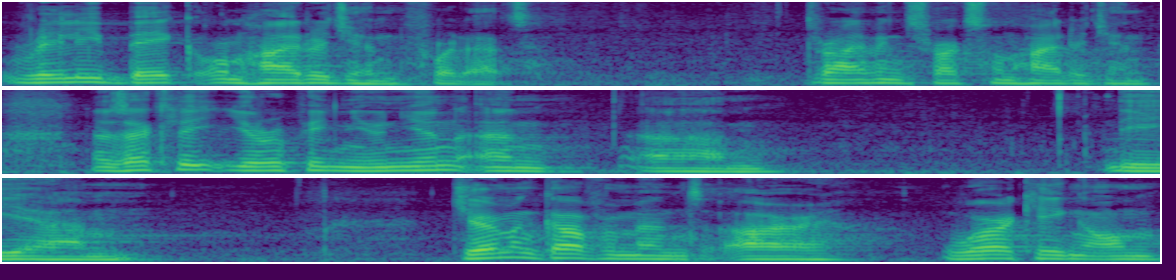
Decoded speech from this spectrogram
really big on hydrogen for that driving trucks on hydrogen. There's actually European Union and um, the um, German government are working on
